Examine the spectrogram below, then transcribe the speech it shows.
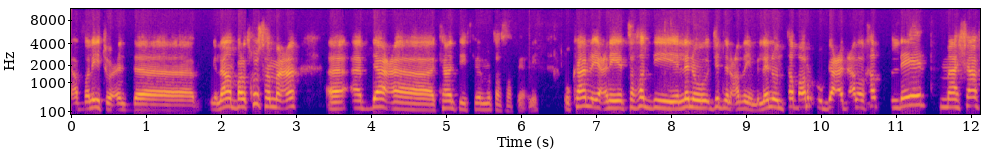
افضليته عند آه، لامبرد خصوصا مع أبداع كانتي في المنتصف يعني. وكان يعني تصدي لينو جدا عظيم. لينو انتظر وقعد على الخط لين ما شاف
